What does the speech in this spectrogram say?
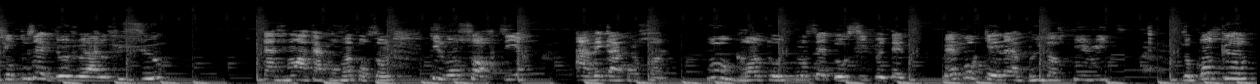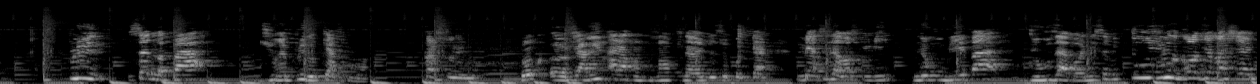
Surtout ces deux jeux-là, je suis sûr quasiment à 80% qu'ils vont sortir avec la console. Pour Grand Turismo 7 aussi peut-être. Mais pour Kena Breed of Spirit, je pense que plus ça ne va pas durer plus de 4 mois, personnellement. Donc euh, j'arrive à la conclusion finale de ce podcast. Merci d'avoir suivi. Ne oubliez pas de vous abonner. Ça fait toujours grandir la chaîne.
